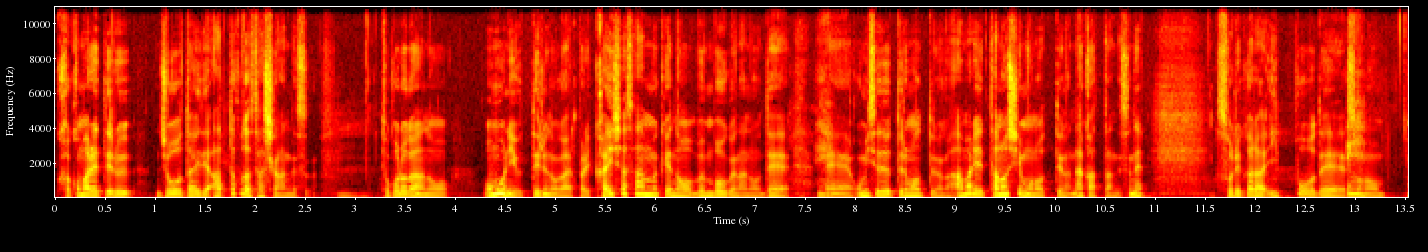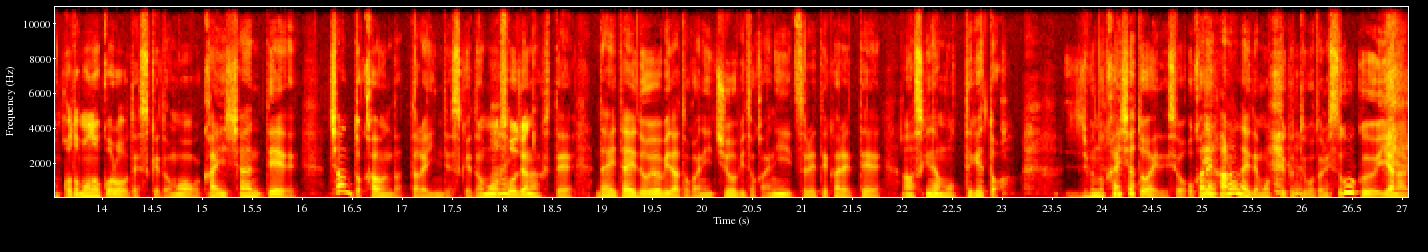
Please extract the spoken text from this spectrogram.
囲まれている状態であったことは確かなんです。うん、ところがあの主に売っているのがやっぱり会社さん向けの文房具なので、えー、お店で売ってるものっていうのがあまり楽しいものっていうのはなかったんですね。それから一方でその子供の頃ですけども会社でちゃんと買うんだったらいいんですけども、はい、そうじゃなくて大体土曜日だとか日曜日とかに連れてかれて「あ好きなの持ってけ」と。自分の会社とはいえですよお金払わないで持っていくってことにすごく嫌な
